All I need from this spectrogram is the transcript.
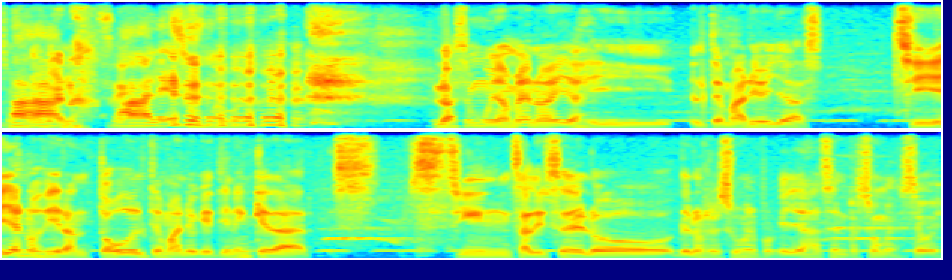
Son muy Vale, buenas. Sí. vale. Son muy buenas. Lo hacen muy ameno ellas y el temario, ellas, si ellas nos dieran todo el temario que tienen que dar sin salirse de, lo- de los resúmenes, porque ellas hacen resúmenes, se ve.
